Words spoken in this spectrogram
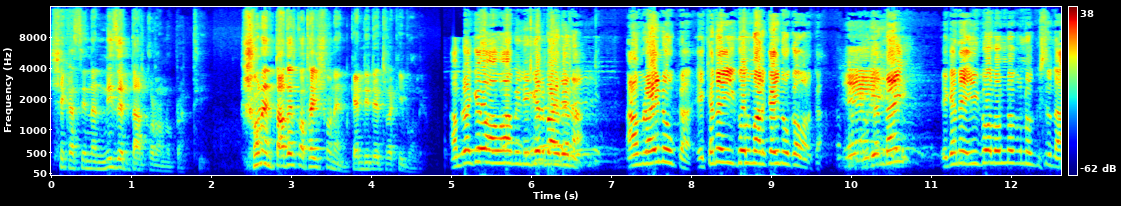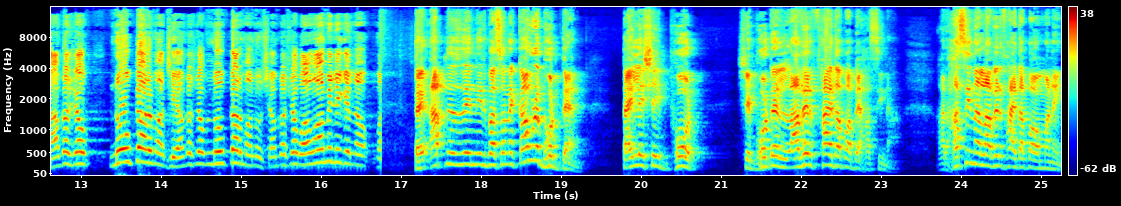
শেখ হাসিনার নিজের দাঁড় করানো প্রার্থী। শোনেন তাদের কথাই শোনেন ক্যান্ডিডেটরা কি বলে। আমরা কেউ আওয়ামী লীগের বাইরে না। আমরাই নৌকা এখানে ইগল মার্কাই নৌকা মার্কা। বুঝেন নাই? এখানে ইগল অন্য কোনো কিছু না। আমরা সব নৌকার মাঝে আমরা সব নৌকার মানুষ আমরা সব আওয়ামী লীগের নৌ- তাই আপনি যদি নির্বাচনে কাউরে ভোট দেন তাইলে সেই ভোট সে ভোটের লাভের ফায়দা পাবে হাসিনা। আর হাসিনা লাভের ফায়দা পাওয়া মানে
